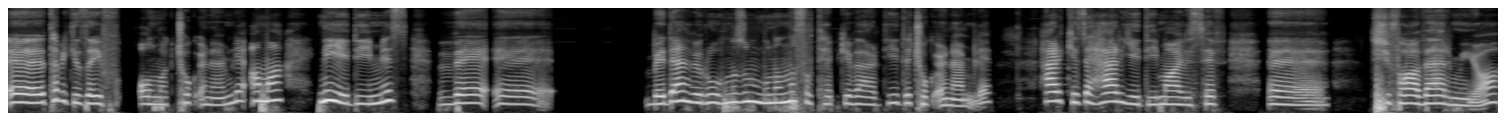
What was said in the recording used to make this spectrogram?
eee, tabii ki zayıf olmak çok önemli ama ne yediğimiz ve, eee, beden ve ruhumuzun buna nasıl tepki verdiği de çok önemli. Herkese her yediği maalesef, eee, şifa vermiyor.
